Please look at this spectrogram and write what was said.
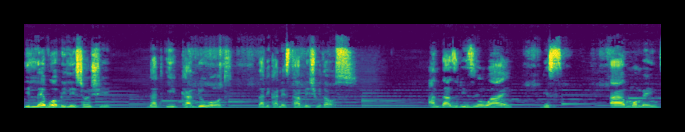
the level of relationship that He can do what that He can establish with us. And that's the reason why this uh, moment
